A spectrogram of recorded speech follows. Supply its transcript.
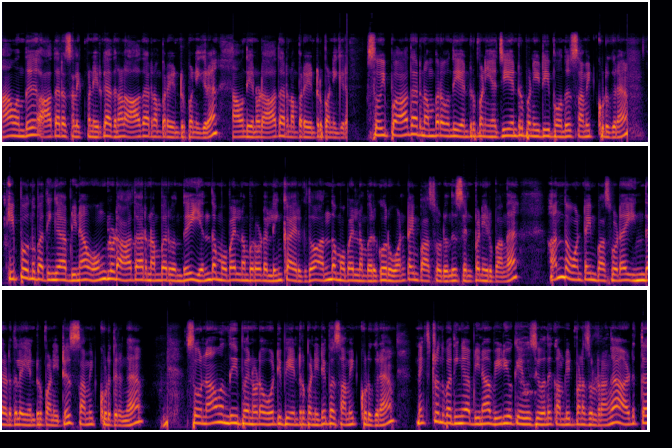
நான் வந்து ஆதாரை செலக்ட் பண்ணியிருக்கேன். அதனால் ஆதார் நம்பரை என்ட்ரு பண்ணிக்கிறேன். நான் வந்து என்னோட ஆதார் நம்பரை என்ட்ரு பண்ணிக்கிறேன். ஸோ இப்போ ஆதார் நம்பரை வந்து என்ட்ரு பண்ணியாச்சு. என்ட்ரு பண்ணிவிட்டு இப்போ வந்து சப்மிட் கொடுக்குறேன். இப்போ வந்து பார்த்தீங்க அப்படின்னா உங்களோட ஆதார் நம்பர் வந்து எந்த மொபைல் நம்பரோட லிங்க் ஆயிருக்குதோ அந்த மொபைல் நம்பருக்கு ஒரு ஒன் டைம் பாஸ்வேர்டு வந்து சென்ட் பண்ணியிருப்பாங்க அந்த ஒன் டைம் பாஸ்வேர்டை இந்த இடத்துல என்ட்ரு பண்ணிவிட்டு சப்மிட் கொடுத்துருங்க. ஸோ நான் வந்து இப்போ என்னோட ஓடிபி என்ட்ரு பண்ணிவிட்டு இப்போ சப்மிட் கொடுக்குறேன். நெக்ஸ்ட் வந்து பார்த்தீங்க அப்படின்னா வீடியோ கேஓசி வந்து கம்ப்ளீட் பண்ண சொல்கிறாங்க அடுத்த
